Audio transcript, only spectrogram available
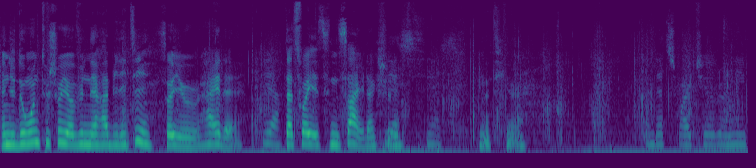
And you don't want to show your vulnerability, so you hide it. Yeah. That's why it's inside actually, Yes, yes. not here. And that's why children need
